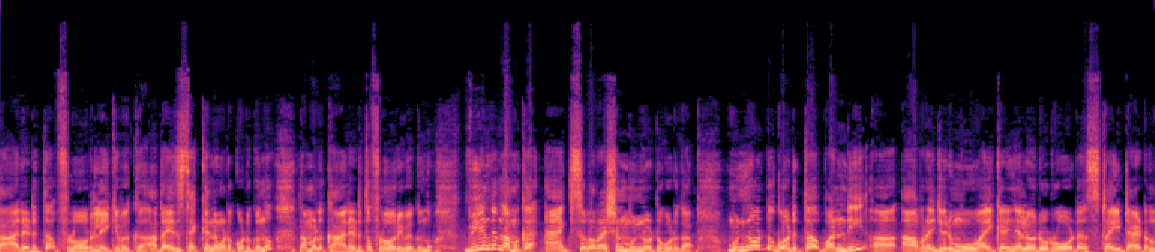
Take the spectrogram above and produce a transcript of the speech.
കാലെടുത്ത് ഫ്ലോറിലേക്ക് വെക്കുക. അതായത് സെക്കൻഡും കൂടെ കൊടുക്കുന്നു. നമ്മൾ കാലെടുത്ത് ഫ്ലോറിൽ വെക്കുന്നു. വീണ്ടും നമുക്ക് ആക്സിലറേഷൻ മുന്നോട്ട് കൊടുക്കാം. മുന്നോട്ട് കൊടുത്ത് വണ്ടി ആവറേജ് ഒരു മൂവ് ആയി കഴിഞ്ഞാൽ ഒരു റോഡ് സ്ട്രൈറ്റ് ആയിട്ടുള്ള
